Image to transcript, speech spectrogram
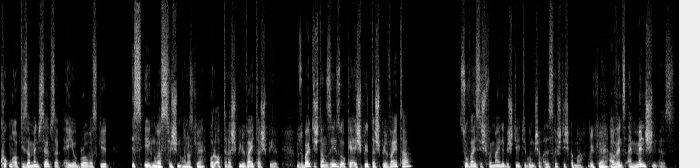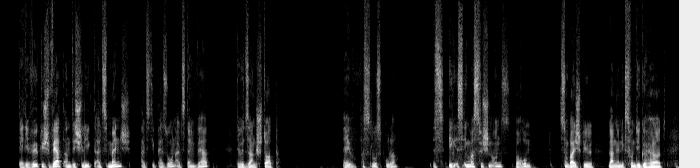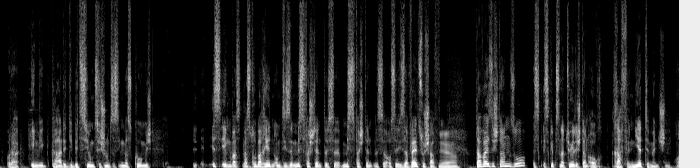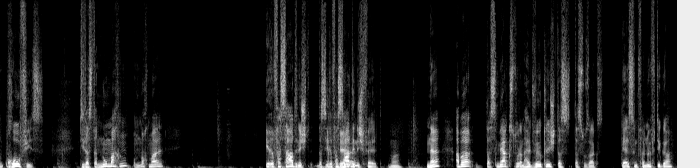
gucken, ob dieser Mensch selbst sagt, ey, yo, Bro, was geht? Ist irgendwas zwischen uns? Okay. oder ob der das Spiel weiterspielt. Und sobald ich dann sehe, so, okay, er spielt das Spiel weiter, so weiß ich für meine Bestätigung, ich habe alles richtig gemacht. Okay. Aber wenn es ein Menschen ist, der dir wirklich Wert an dich liegt, als Mensch, als die Person, als dein Wert, der wird sagen, stopp. Ey, was ist los, Bruder? Ist, ist irgendwas zwischen uns? Warum? Zum Beispiel, lange nichts von dir gehört. Oder irgendwie gerade die Beziehung zwischen uns ist irgendwas komisch. Ist irgendwas, lass drüber reden, um diese Missverständnisse, Missverständnisse aus dieser Welt zu schaffen. Ja. Da weiß ich dann so, es, es gibt natürlich dann auch raffinierte Menschen und Profis, die das dann nur machen, um nochmal ihre Fassade nicht, dass ihre Fassade Ja. nicht fällt. Mann. Ne? Aber das merkst du dann halt wirklich, dass, dass du sagst, der ist ein vernünftiger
